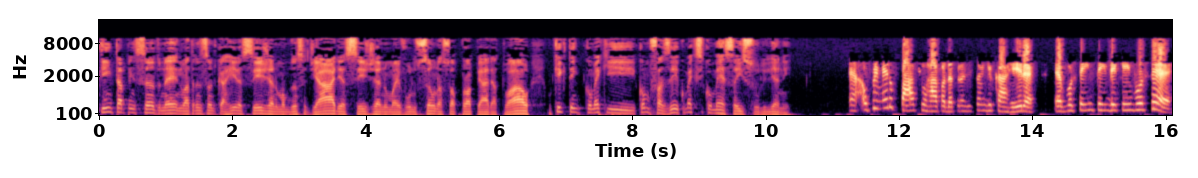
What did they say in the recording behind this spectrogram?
está pensando né, numa transição de carreira, seja numa mudança de área, seja numa evolução na sua própria área atual, o que, que tem, como é que, como fazer, como é que se começa isso, Liliane? É, o primeiro passo, Rafa, da transição de carreira é você entender quem você é.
